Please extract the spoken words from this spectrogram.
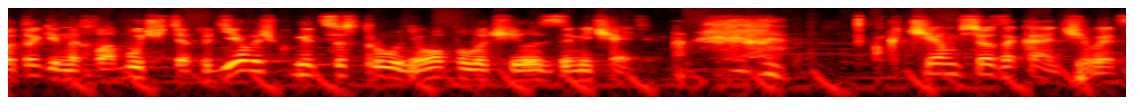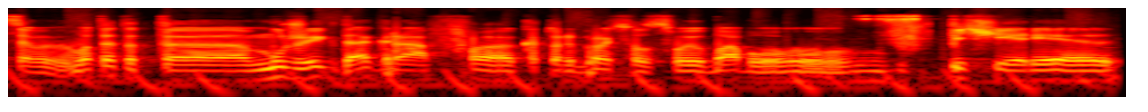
в итоге нахлобучить эту девочку, медсестру, у него получилось замечательно. Чем все заканчивается? Вот этот э, мужик, да, граф, э, который бросил свою бабу в пещере,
